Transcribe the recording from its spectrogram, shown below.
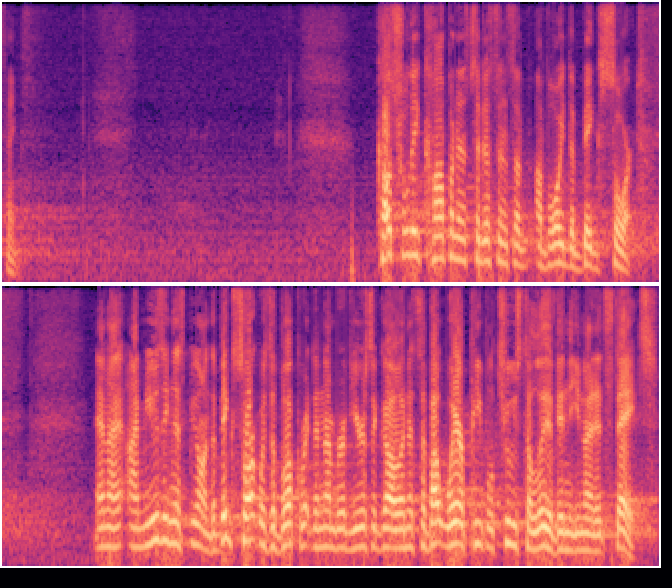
things. Culturally competent citizens avoid the big sort. And I, am using this beyond. The Big Sort was a book written a number of years ago, and it's about where people choose to live in the United States.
